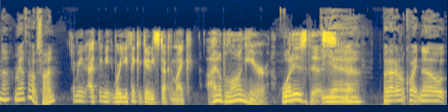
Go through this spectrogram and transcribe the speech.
know. I mean, I thought it was fine. I mean, I, I mean, where you think you're going to be stuck in like, I don't belong here. What is this? Yeah, like, but I don't quite know.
